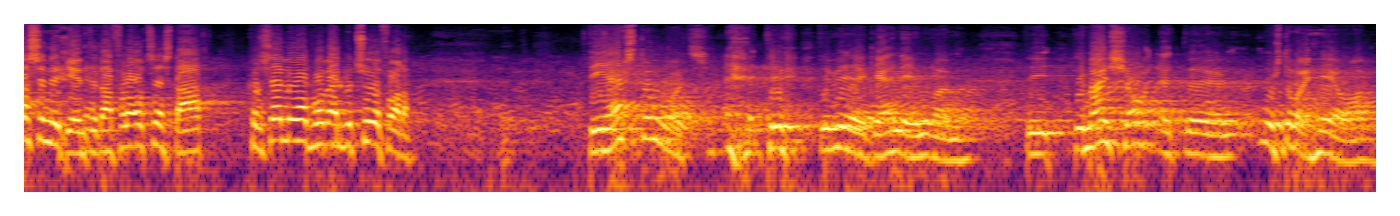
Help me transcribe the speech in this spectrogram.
også en legende, der får lov til at starte. Kan du selv ord på, hvad det betyder for dig? Det er stort. Det, det vil jeg gerne indrømme. Det, det er meget sjovt, at øh, nu står jeg heroppe.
